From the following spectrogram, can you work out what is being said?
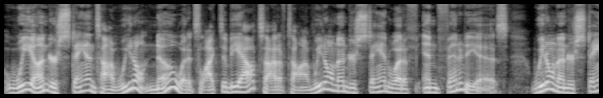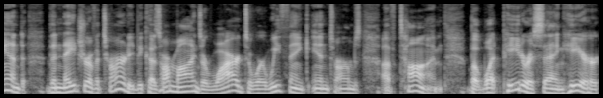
We understand time. We don't know what it's like to be outside of time. We don't understand what infinity is. We don't understand the nature of eternity because our minds are wired to where we think in terms of time. But what Peter is saying here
